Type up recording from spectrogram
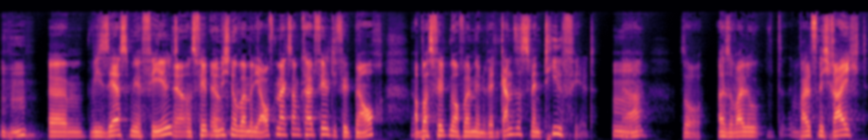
Mhm. ähm, wie sehr es mir fehlt. Ja, Und es fehlt ja. mir nicht nur, weil mir die Aufmerksamkeit fehlt, die fehlt mir auch, aber es fehlt mir auch, weil mir ein ganzes Ventil fehlt. Mhm. Ja, so. Also, weil du, weil es nicht reicht,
